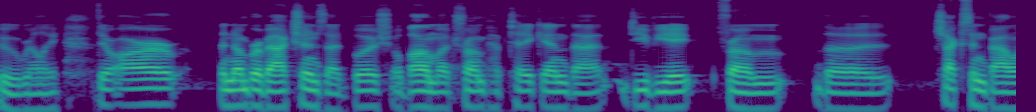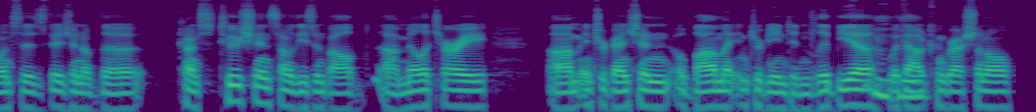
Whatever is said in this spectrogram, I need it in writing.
II, really. There are a number of actions that Bush, Obama, Trump have taken that deviate from the checks and balances vision of the Constitution. Some of these involved uh, military um, intervention. Obama intervened in Libya mm-hmm. without congressional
